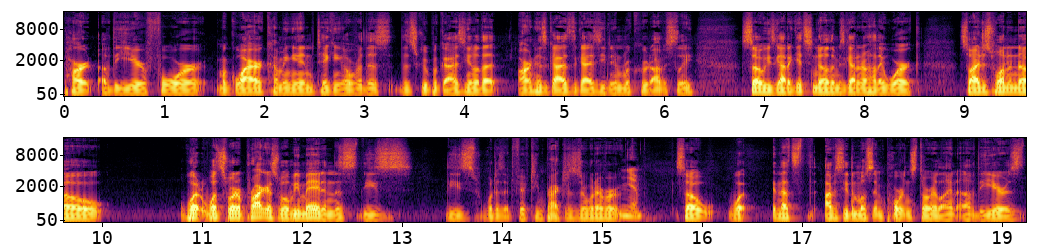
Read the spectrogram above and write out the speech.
part of the year for McGuire coming in, taking over this this group of guys. You know that aren't his guys, the guys he didn't recruit, obviously. So he's got to get to know them. He's got to know how they work. So I just want to know what what sort of progress will be made in this these these what is it 15 practices or whatever. Yeah. So what and that's obviously the most important storyline of the year is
